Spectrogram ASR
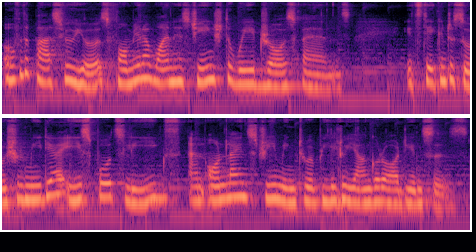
Over the past few years, Formula One has changed the way it draws fans. It's taken to social media, esports leagues, and online streaming to appeal to younger audiences.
